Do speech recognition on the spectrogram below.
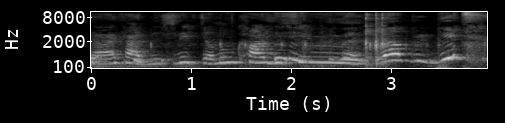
Ya kardeşlik canım kardeşim mi? ya bir git.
